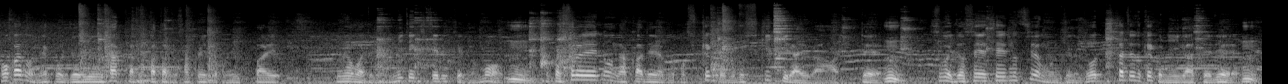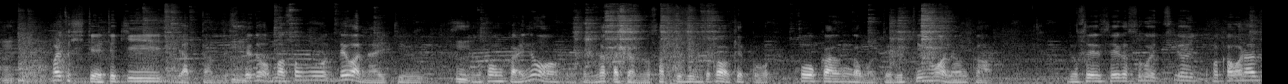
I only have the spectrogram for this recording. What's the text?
他のねこう女優作家の方の作品とかもいっぱい今までも見てきてるけども、うん。やっぱりそれの中でや結構僕好き嫌いがあって、うん。すごい女性性の強いものっていうのはどっちかというと結構苦手で、うんうん。割と否定的やったんですけど、まあそうではないっていう、今回のその中ちゃんの作品とかは結構好感が持てるっていうのはなんか女性性がすごい強いにもかかわらず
